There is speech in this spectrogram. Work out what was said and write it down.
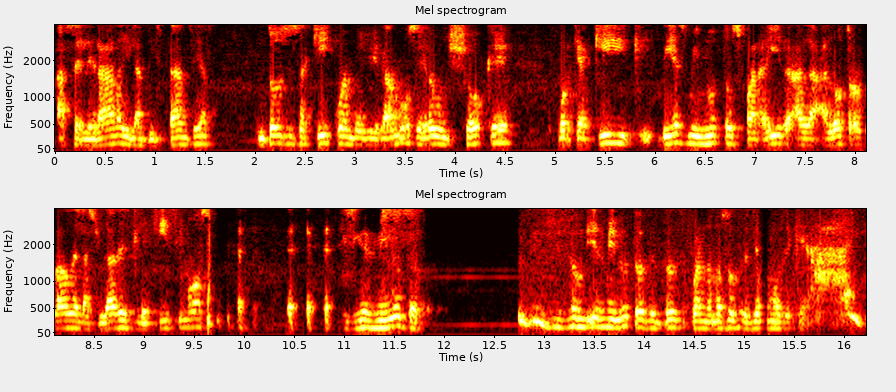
acelerada y las distancias. Entonces aquí cuando llegamos era un choque porque aquí 10 minutos para ir al otro lado de la ciudad es lejísimos. 10 minutos. Sí, sí, son 10 minutos. Entonces cuando nosotros decíamos de que, ay,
